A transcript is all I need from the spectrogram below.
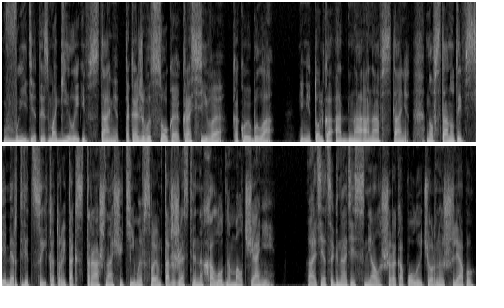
выйдет из могилы и встанет, такая же высокая, красивая, какой была. И не только одна она встанет, но встанут и все мертвецы, которые так страшно ощутимы в своем торжественно холодном молчании. Отец Игнатий снял широкополую черную шляпу,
